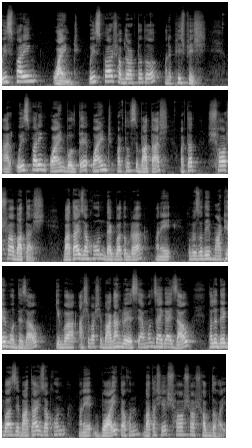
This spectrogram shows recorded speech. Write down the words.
উইসপারিং ওয়াইন্ড উইসপার শব্দ অর্থ তো মানে ফিসফিস। আর উইসপারিং ওয়াইন্ড বলতে ওয়াইন্ড অর্থ হচ্ছে বাতাস, অর্থাৎ স স বাতাস। বাতাস যখন দেখবা তোমরা মানে তোমরা যদি মাঠের মধ্যে যাও কিংবা আশেপাশে বাগান রয়েছে এমন জায়গায় যাও, তাহলে দেখবা যে বাতাস যখন মানে বয়, তখন বাতাসে স স শব্দ হয়।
